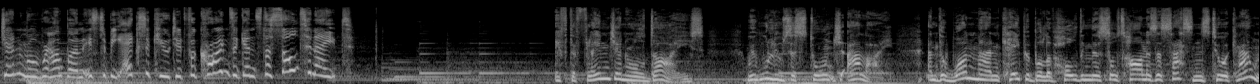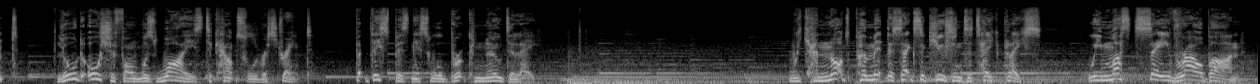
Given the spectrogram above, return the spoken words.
General Raubahn is to be executed for crimes against the Sultanate! If the Flame General dies, we will lose a staunch ally, and the one man capable of holding the Sultana's assassins to account. Lord Haurchefant was wise to counsel restraint, but this business will brook no delay. We cannot permit this execution to take place. We must save Raubahn.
